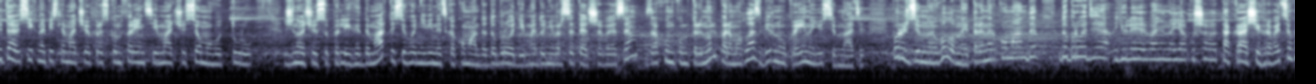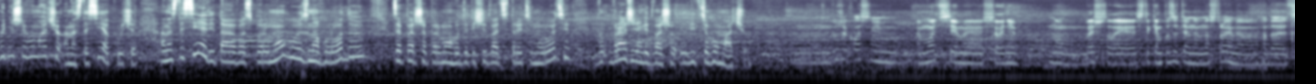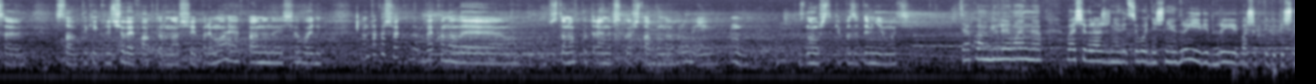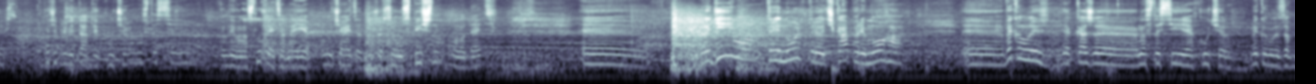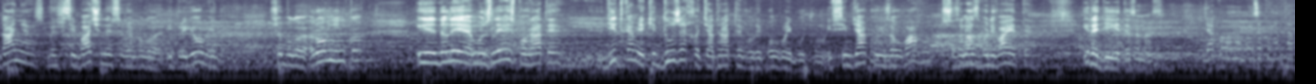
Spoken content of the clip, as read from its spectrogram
Вітаю всіх на післяматчевій прес-конференції матчу сьомого туру жіночої суперліги Демарти. Сьогодні Вінницька команда Добродій медуніверситет ШВСМ з рахунком 3-0 перемогла збірну України Ю-17. Поруч зі мною головний тренер команди Добродія Юлія Іванівна Якушева та кращий гравець сьогоднішнього матчу Анастасія Кучер. Анастасія, вітаю вас з перемогою, з нагородою. Це перша перемога у 2023 році. Враження від вашого від цього матчу. Дуже класні емоції. Сьогодні ну, вийшли з таким позитивним настроєм. Я гадаю, це став такий ключовий фактор нашої перемоги, я впевнений сьогодні. Ну, також виконали установку тренерського штабу на гру і ну, знову ж таки позитивні емоції. Дякую вам, Юлія Іванівна. Ваші враження від сьогоднішньої гри і від гри ваших підопічних. Хочу привітати кучера Анастасію. Коли вона слухається, в неї виходить дуже все успішно, молодець. Е, радіємо 3-0, 3 очка, перемога. Е, виконали, як каже Анастасія Кучер, виконали завдання. Ви всі бачили, сьогодні було і прийом, і все було ровненько. І дали можливість пограти діткам, які дуже хочуть грати в волейбол в майбутньому. І всім дякую за увагу, що за нас вболіваєте і радієте за нас. Дякую вам за коментар.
